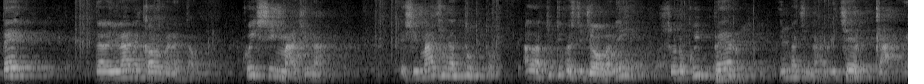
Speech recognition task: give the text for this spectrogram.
della United Color Benetton. Qui si immagina e si immagina tutto. Allora, tutti questi giovani sono qui per immaginare, ricercare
